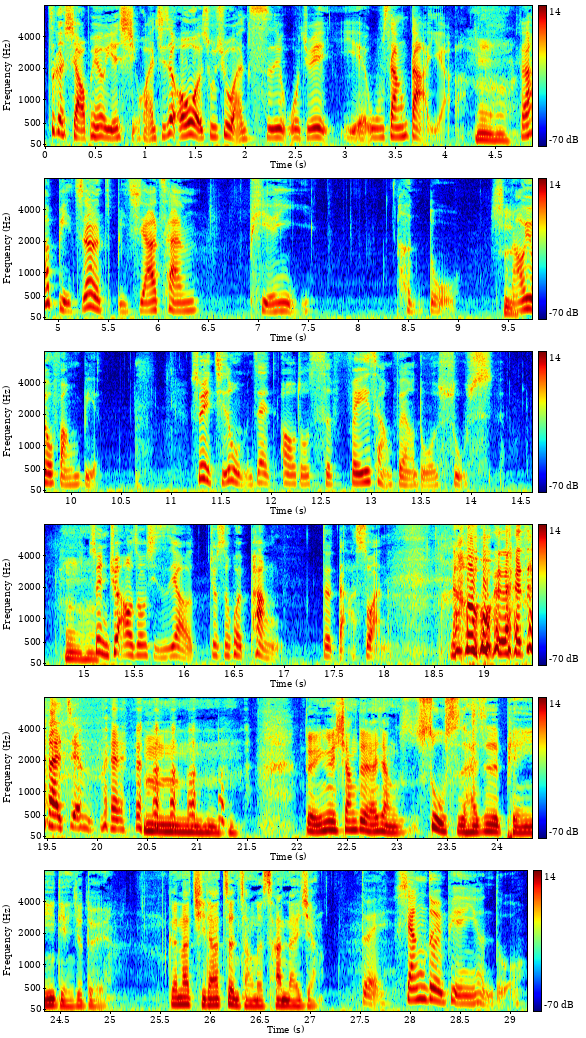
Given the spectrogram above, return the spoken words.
这个小朋友也喜欢，其实偶尔出去玩吃，我觉得也无伤大雅。嗯嗯可它比真的比其他餐便宜很多，是然。后又方便。所以其实我们在澳洲吃非常非常多素食，嗯嗯所以你去澳洲其实要就是会胖的打算了，然后回来再来减肥。嗯对，因为相对来讲，素食还是便宜一点，就对了，跟它其他正常的餐来讲。对，相对便宜很多。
